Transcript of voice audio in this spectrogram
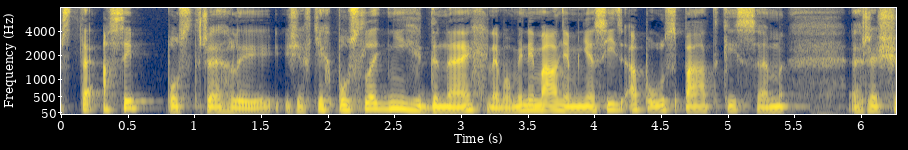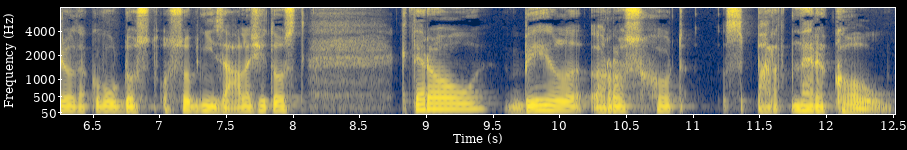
jste asi postřehli, že v těch posledních dnech, nebo minimálně měsíc a půl zpátky jsem řešil takovou dost osobní záležitost, kterou byl rozchod s partnerkou.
